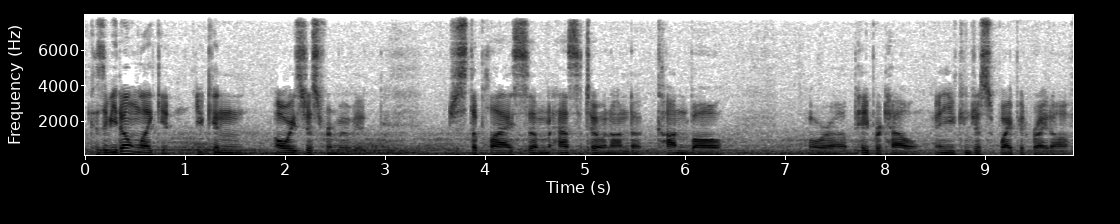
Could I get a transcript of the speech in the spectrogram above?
because if you don't like it, you can always just remove it. Just apply some acetone on the cotton ball or a paper towel and you can just wipe it right off.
